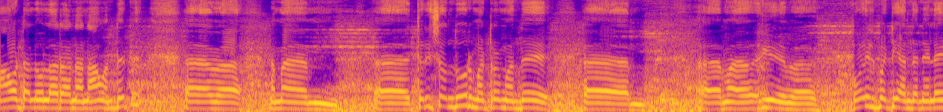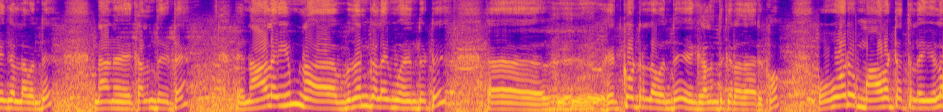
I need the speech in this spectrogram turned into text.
மாவட்ட அலுவலரான நான் வந்துட்டு நம்ம திருச்செந்தூர் மற்றும் வந்து கோயில்பட்டி அந்த நிலையங்களில் வந்து நான் கலந்துக்கிட்டேன் நாளையும் நான் புதன்கிழமை வந்துட்டு ஹெட் குவார்ட்டரில் வந்து கலந்துக்கிறதா இருக்கும். ஒவ்வொரு மாவட்டத்திலையும்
